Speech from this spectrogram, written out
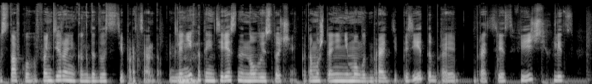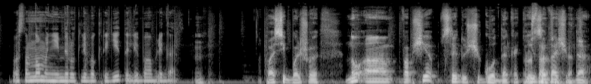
ставку фондирования, как до 20%. И для mm-hmm. них это интересный новый источник, потому что они не могут брать депозиты, брать, брать средства физических лиц. В основном они берут либо кредиты, либо облигации. Mm-hmm. Спасибо большое. Ну, а вообще следующий год, да, какие Рустам задачи? Да.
